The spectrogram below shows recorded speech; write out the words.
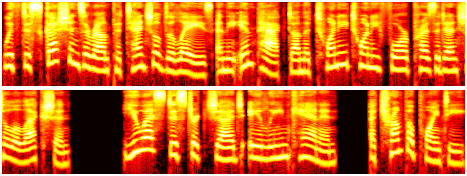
With discussions around potential delays and the impact on the 2024 presidential election, U.S. District Judge Aileen Cannon, a Trump appointee,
